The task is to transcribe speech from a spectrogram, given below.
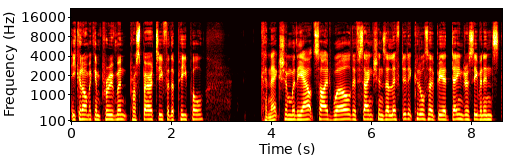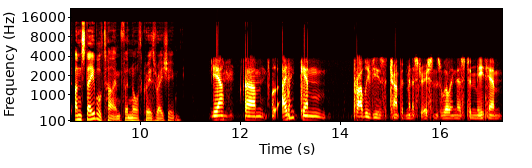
economic improvement, prosperity for the people, connection with the outside world. If sanctions are lifted, it could also be a dangerous, even unstable time for North Korea's regime. Yeah, um, I think Kim probably views the Trump administration's willingness to meet him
